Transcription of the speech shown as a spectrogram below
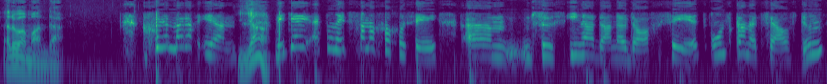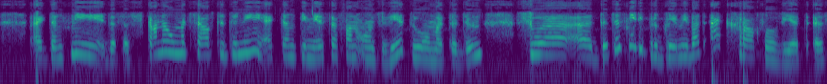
Hallo Amanda. Ian. Ja. Weet jy, ek wil net vinnig gou sê, ehm um, soos Ina dan nou daar gesê het, ons kan dit self doen. Ek dink nie dis 'n skande om dit self te doen nie. Ek dink die meeste van ons weet hoe om dit te doen. So uh, dit is nie die probleem nie. Wat ek graag wil weet is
